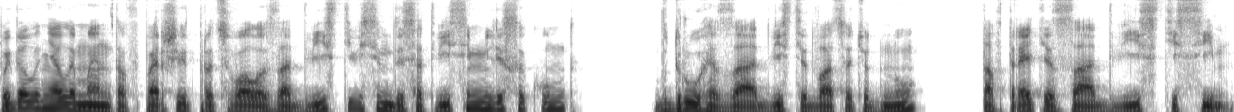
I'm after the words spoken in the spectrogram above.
Видалення елемента вперше відпрацювало за 288 мілісекунд, вдруге за 221 та втретє за 207.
